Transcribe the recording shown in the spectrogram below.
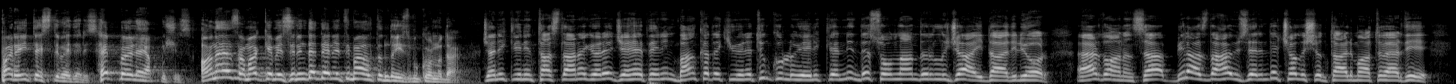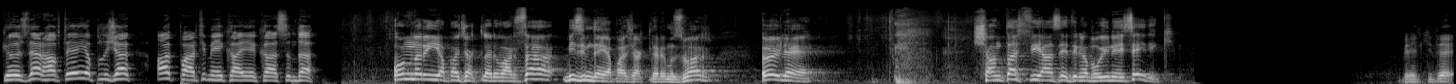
parayı teslim ederiz. Hep böyle yapmışız. Anayasa Mahkemesi'nin de denetimi altındayız bu konuda. Canikli'nin taslağına göre CHP'nin bankadaki yönetim kurulu üyeliklerinin de sonlandırılacağı iddia ediliyor. Erdoğan'ın ise biraz daha üzerinde çalışın talimatı verdiği. Gözler haftaya yapılacak AK Parti MKYK'sında. Onların yapacakları varsa bizim de yapacaklarımız var. Öyle şantaj siyasetine boyun eğseydik. Belki de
